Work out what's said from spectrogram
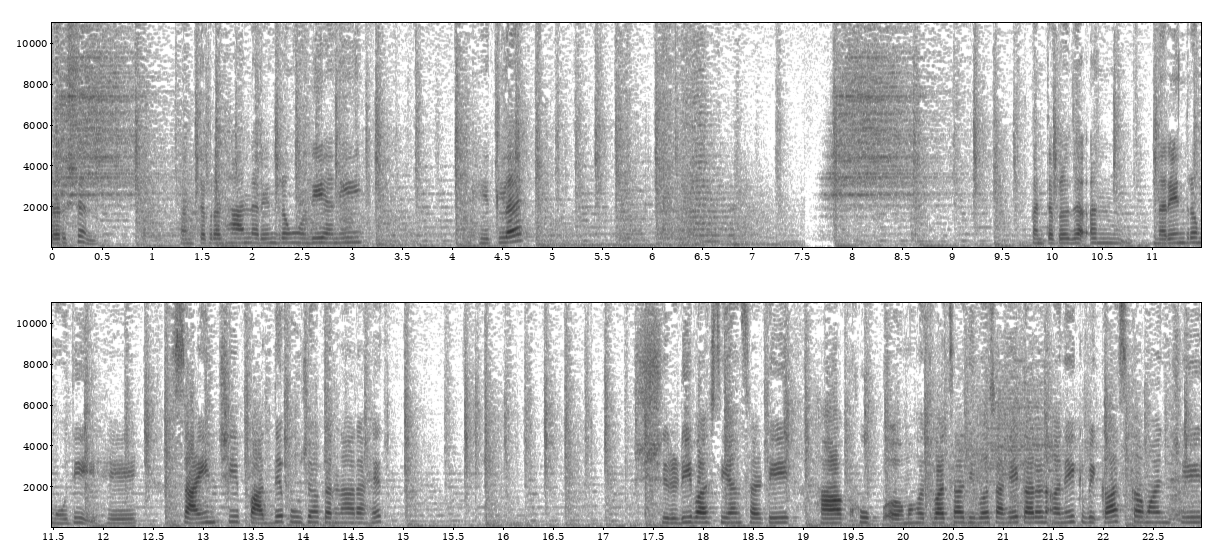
दर्शन पंतप्रधान नरेंद्र मोदी यांनी घेतलंय. पंतप्रधान नरेंद्र मोदी हे साईंची पाद्यपूजा करणार आहेत. शिर्डीवासियांसाठी हा खूप महत्त्वाचा दिवस आहे. कारण अनेक विकास कामांची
